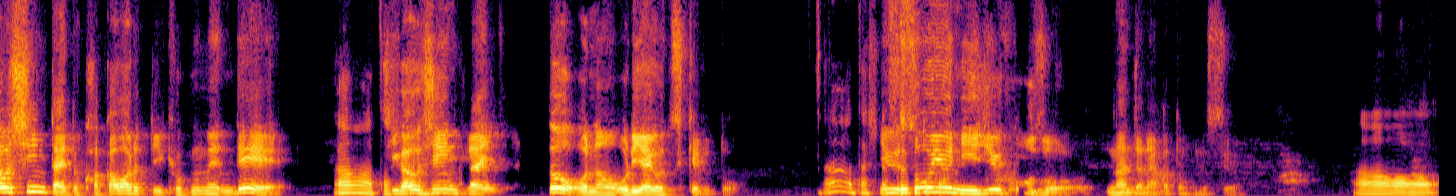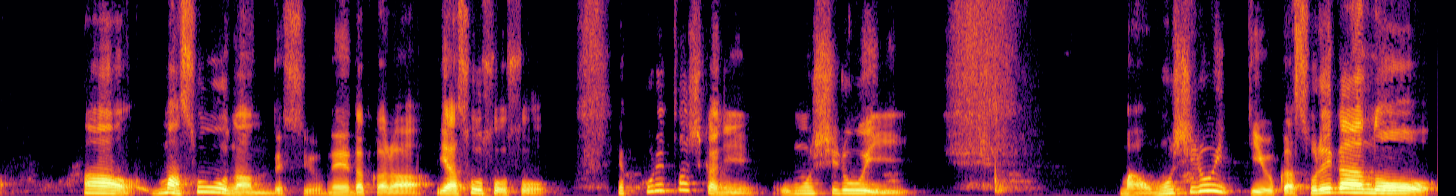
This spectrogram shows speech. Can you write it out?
う身体と関わるっていう局面であ違う身体と折り合いをつけるとあ確かいうそういう二重構造なんじゃないかと思うんですよ。ああまあそうなんですよね。だから、いや、そうそうそう。いやこれ確かに面白い。まあ面白いっていうか、それがあの、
